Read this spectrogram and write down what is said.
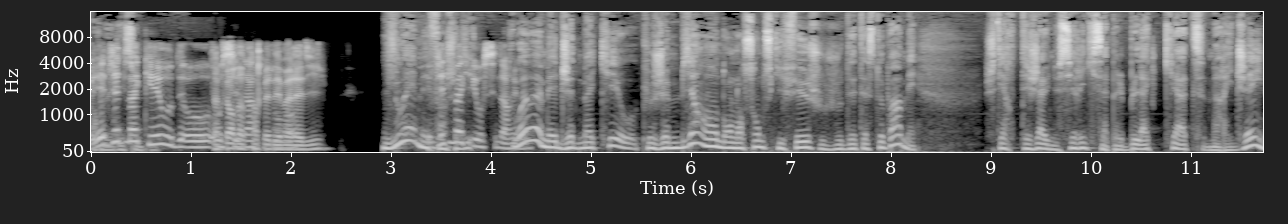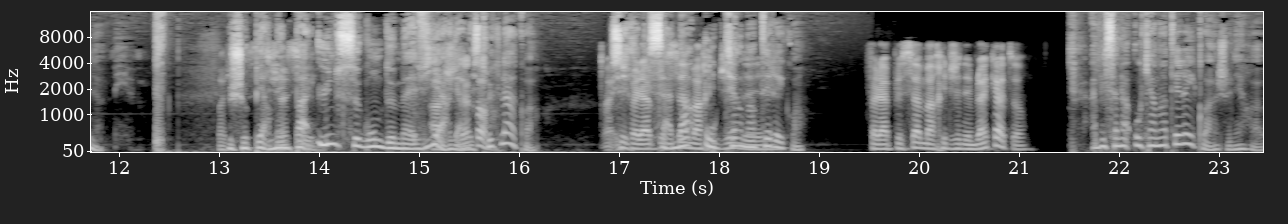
il y a Jed McKay au, au, T'as peur d'attraper des maladies ouais mais Jed McKay au scénario ouais, ouais mais Jed McKay que j'aime bien hein, dans l'ensemble ce qu'il fait je, je déteste pas mais je veux dire déjà une série qui s'appelle Black Cat Mary Jane mais je perds même pas une seconde de ma vie ah, à regarder ce ça n'a aucun intérêt quoi fallait appeler ça Mary Jane et Black Cat hein. Ah mais ça n'a aucun intérêt quoi. Je veux dire. Euh,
